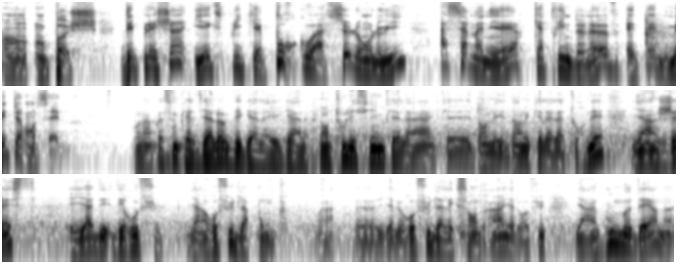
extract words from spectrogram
en, en poche. Desplechin y expliquait pourquoi, selon lui, à sa manière, Catherine Deneuve était metteur en scène. On a l'impression qu'elle dialogue d'égal à égal. Dans tous les films qu'elle a, dans, les- dans lesquels elle a tourné, il y a un geste et il y a des, des refus. Il y a un refus de la pompe. Voilà. Euh, il y a le refus de l'alexandrin, il y a le refus, il y a un goût moderne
